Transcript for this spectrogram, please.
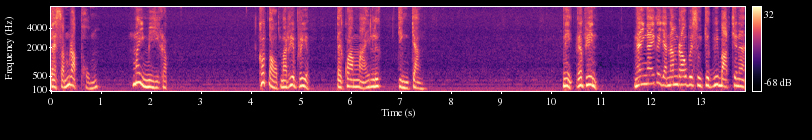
แต่สำหรับผมไม่มีครับ เขาตอบมาเรียบๆ แต่ความหมายลึกจริงจัง นี่ระพิน ไงๆก็อย่านำเราไปสู่จุดวิบัติชนะ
